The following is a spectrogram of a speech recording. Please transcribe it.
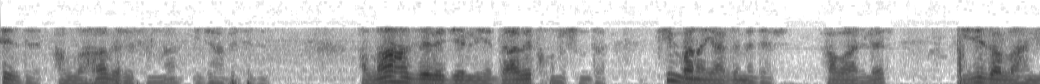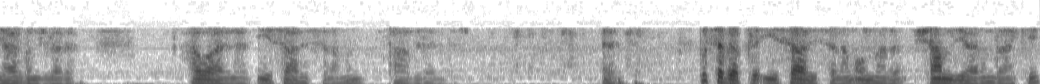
siz de Allah'a ve Resulüne icabet edin. Allah Azze ve Celle'ye davet konusunda kim bana yardım eder? Havariler biziz Allah'ın yardımcıları. Havariler İsa Aleyhisselam'ın tabileridir. Evet. Bu sebeple İsa Aleyhisselam onları Şam diyarındaki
